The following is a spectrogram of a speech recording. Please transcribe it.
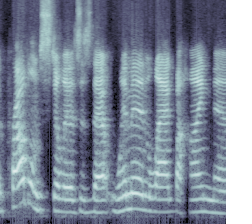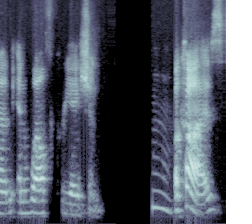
The problem still is, is that women lag behind men in wealth creation hmm. because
